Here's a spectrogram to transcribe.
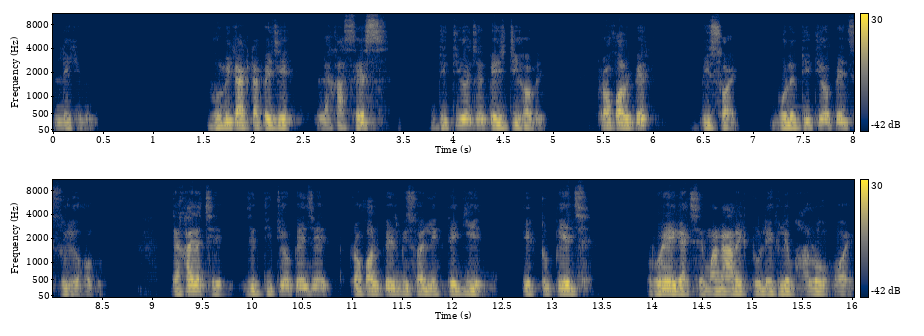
লিখবে। ভূমিকা একটা পেজে লেখা শেষ, দ্বিতীয় যে পেজটি হবে, প্রকল্পের বিষয় বলে দ্বিতীয় পেজ শুরু হবে। দেখা যাচ্ছে যে দ্বিতীয় পেজে প্রকল্পের বিষয় লিখতে গিয়ে একটু পেজ রয়ে গেছে মানে আরেকটু লিখলে ভালো হয়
